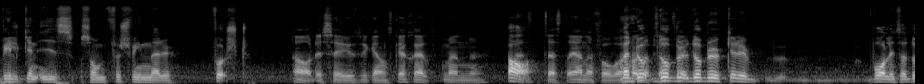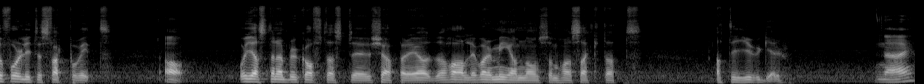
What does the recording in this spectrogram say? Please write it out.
vilken is som försvinner först. Ja, det säger ju sig ganska självt, men eh, Ja. test- testa gärna för att vara Men då, 100% då, då brukar det vara lite, då får du lite svart på vitt. Ja, Och gästerna brukar oftast eh, köpa det. Jag har aldrig varit med om någon som har sagt att, att det ljuger. Nej,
